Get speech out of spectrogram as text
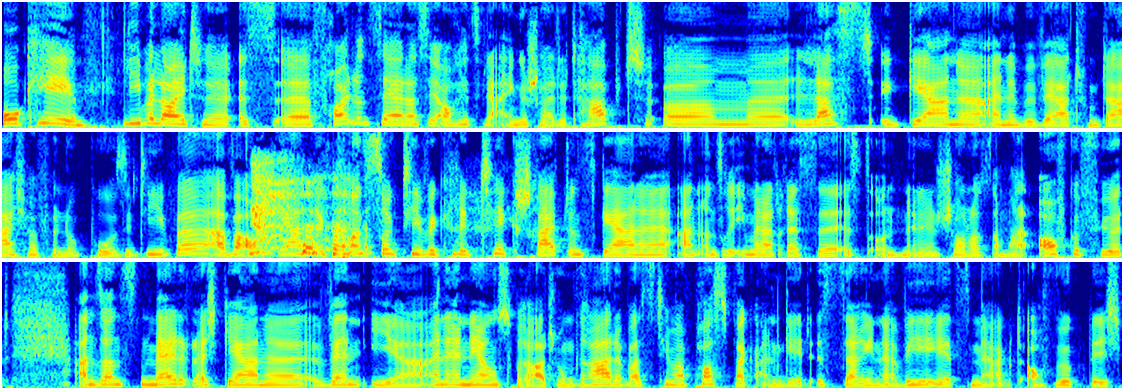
Okay, liebe Leute, es äh, freut uns sehr, dass ihr auch jetzt wieder eingeschaltet habt. Ähm, lasst gerne eine Bewertung da. Ich hoffe nur positive, aber auch gerne konstruktive Kritik. Schreibt uns gerne an unsere E-Mail-Adresse, ist unten in den Shownotes nochmal aufgeführt. Ansonsten meldet euch gerne, wenn ihr eine Ernährungsberatung, gerade was Thema Postback angeht, ist Sarina, wie ihr jetzt merkt, auch wirklich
